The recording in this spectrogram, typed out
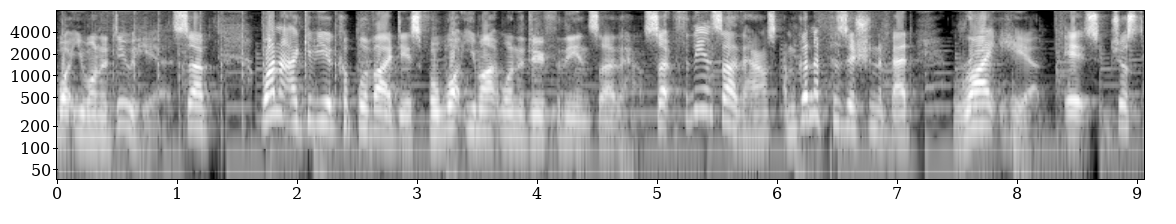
what you want to do here. So, why don't I give you a couple of ideas for what you might want to do for the inside of the house. So, for the inside of the house, I'm going to position a bed right here. It's just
